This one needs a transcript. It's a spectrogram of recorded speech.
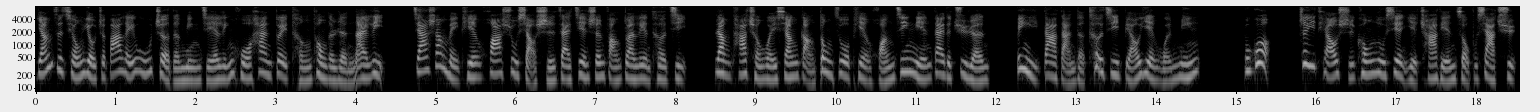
杨紫琼有着芭蕾舞者的敏捷灵活和对疼痛的忍耐力，加上每天花数小时在健身房锻炼特技，让她成为香港动作片黄金年代的巨人，并以大胆的特技表演闻名。不过，这一条时空路线也差点走不下去。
